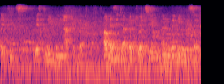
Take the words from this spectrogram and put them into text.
a fixed best league in Africa. How does it affect your team and the league itself?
